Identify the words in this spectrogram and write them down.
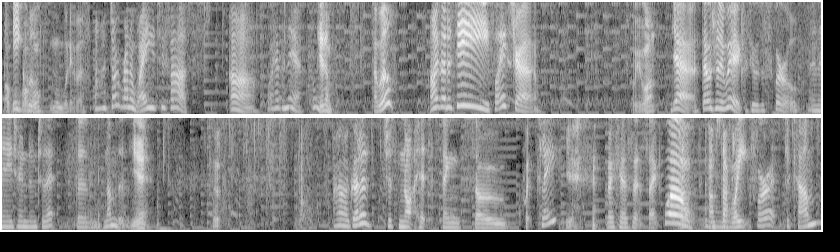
Bubble, Equal, bubble. well, whatever. Oh, don't run away, you're too fast. Oh, what happened there? Ooh, Get him. I will. I got a T for extra. That's what you want. Yeah, that was really weird because he was a squirrel and then he turned into that, the numbers. Yeah. Oh, Oh, I gotta just not hit things so quickly yeah. because it's like, whoa, Oh, I'm stuck. wait for it to come.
